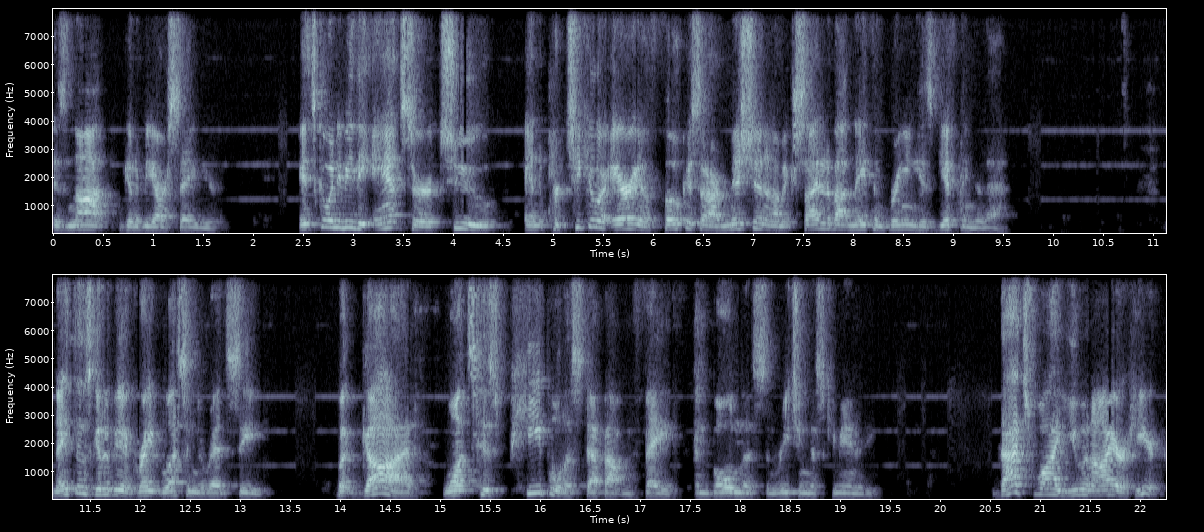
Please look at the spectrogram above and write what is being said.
is not going to be our Savior. It's going to be the answer to a particular area of focus on our mission. And I'm excited about Nathan bringing his gifting to that. Nathan's going to be a great blessing to Red Sea. But God wants his people to step out in faith and boldness in reaching this community. That's why you and I are here.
